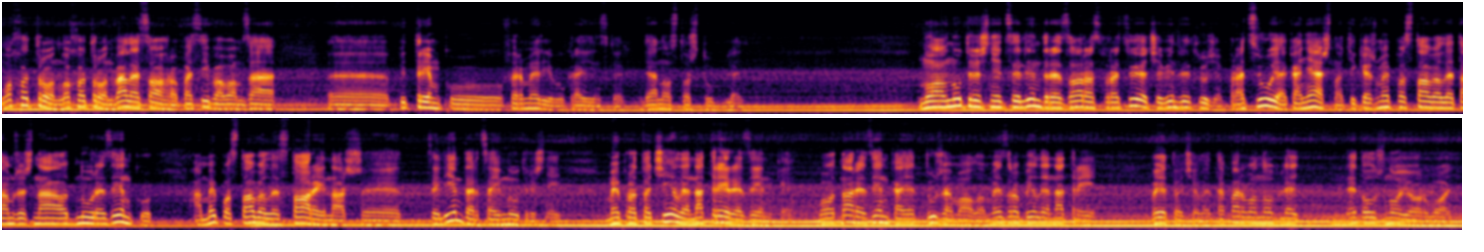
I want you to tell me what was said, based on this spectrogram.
Лохотрон, лохотрон, Велес Агро, спасибо вам за е, підтримку фермерів українських. 90 штук, блядь. Ну а внутрішній циліндр зараз працює чи він відключений? Працює, звісно. Тільки ж ми поставили там же ж на одну резинку, а ми поставили старий наш е, циліндр, цей внутрішній. Ми проточили на три резинки. Бо одна резинка є дуже мало. Ми зробили на три. Виточили. Тепер воно, блядь, не должно його рвати.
